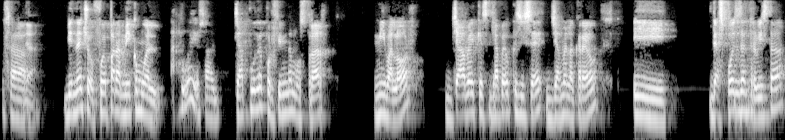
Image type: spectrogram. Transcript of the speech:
O sea, bien hecho. Fue para mí como el, ah, güey, o sea, ya pude por fin demostrar mi valor. Ya ve que ya veo que sí sé, ya me la creo. Y después de la entrevista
